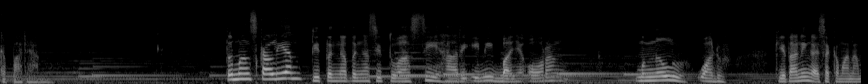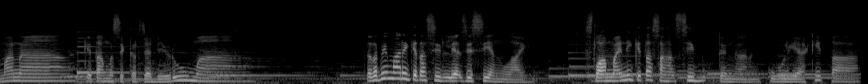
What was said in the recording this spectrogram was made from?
kepadamu. Teman sekalian, di tengah-tengah situasi hari ini banyak orang mengeluh, waduh, kita ini nggak bisa ke mana-mana, kita mesti kerja di rumah. Tetapi mari kita lihat sisi yang lain. Selama ini kita sangat sibuk dengan kuliah kita,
